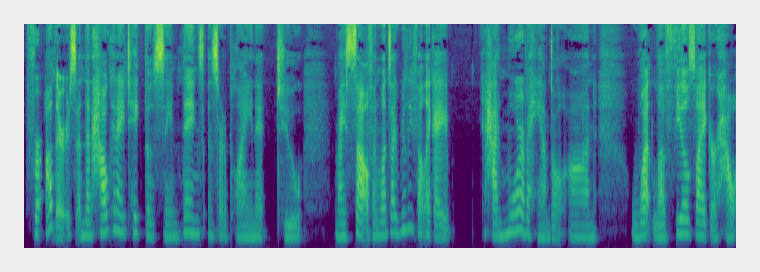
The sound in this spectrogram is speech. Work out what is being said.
for others? And then how can I take those same things and start applying it to myself? And once I really felt like I had more of a handle on what love feels like or how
